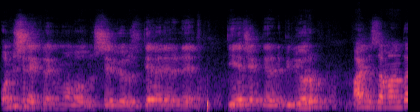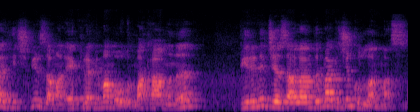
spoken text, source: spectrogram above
Onun için Ekrem İmamoğlu'nu seviyoruz demelerini, diyeceklerini biliyorum. Aynı zamanda hiçbir zaman Ekrem İmamoğlu makamını birini cezalandırmak için kullanmaz.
